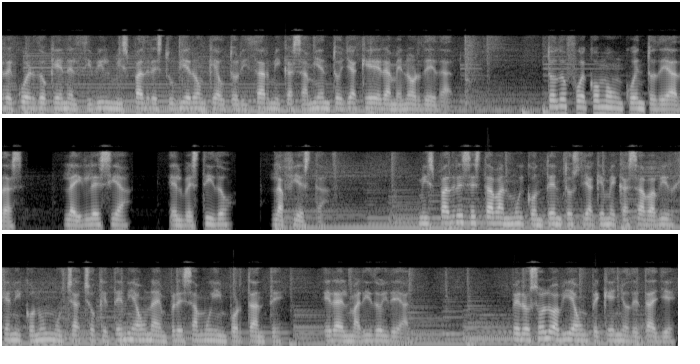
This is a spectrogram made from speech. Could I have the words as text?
recuerdo que en el civil mis padres tuvieron que autorizar mi casamiento ya que era menor de edad. Todo fue como un cuento de hadas, la iglesia, el vestido, la fiesta. Mis padres estaban muy contentos ya que me casaba virgen y con un muchacho que tenía una empresa muy importante, era el marido ideal. Pero solo había un pequeño detalle,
